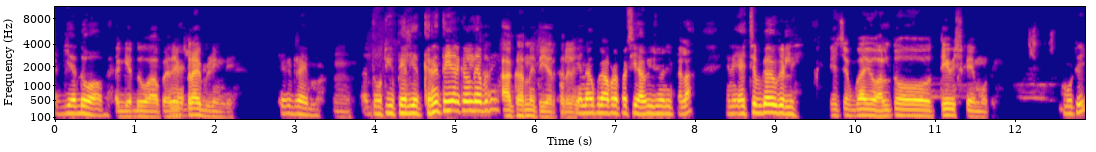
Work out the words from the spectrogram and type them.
અગિયાર દોવા આપે? અગિયાર દોવા આપે એક ડ્રાય બ્રીડિંગથી એક ડ્રાઈવમાં ધોટીઓ પહેલી ઘરે તૈયાર કરેલી આ બધી? આ ઘરની તૈયાર કરેલી એના ઉપર આપણે પછી આવી જવાની પહેલા. એને એચએફ ગાયો કેટલી? એચએફ ગાયો હાલ તો ત્રેવીસ કે મોટી. મોટી?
